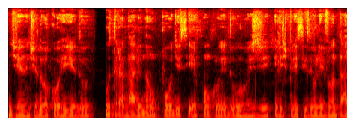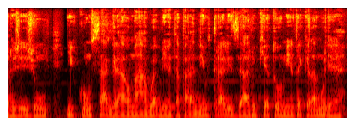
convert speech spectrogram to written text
Diante do ocorrido, o trabalho não pôde ser concluído hoje. Eles precisam levantar o jejum e consagrar uma água benta para neutralizar o que atormenta aquela mulher.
